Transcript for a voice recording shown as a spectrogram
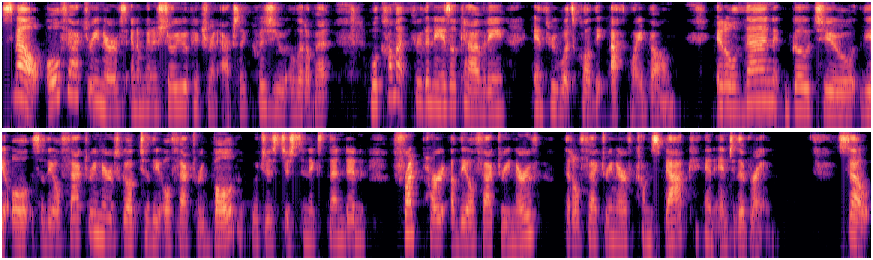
Smell, olfactory nerves, and I'm going to show you a picture and actually quiz you a little bit, will come up through the nasal cavity and through what's called the ethmoid bone. It'll then go to the so the olfactory nerves go up to the olfactory bulb, which is just an extended front part of the olfactory nerve. That olfactory nerve comes back and into the brain. So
